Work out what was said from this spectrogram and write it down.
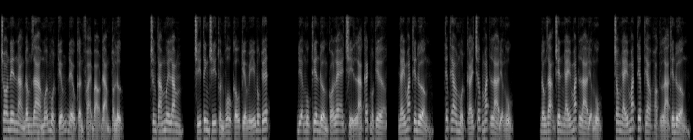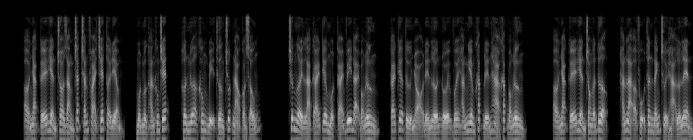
cho nên nàng đâm ra mỗi một kiếm đều cần phải bảo đảm toàn lực. Chương tám mươi lăm trí tinh trí thuần vô cấu kiếm ý bông tuyết. Địa ngục thiên đường có lẽ chỉ là cách một kia, nháy mắt thiên đường, tiếp theo một cái chớp mắt là địa ngục. Đồng dạng trên nháy mắt là địa ngục, trong nháy mắt tiếp theo hoặc là thiên đường. Ở nhạc kế hiền cho rằng chắc chắn phải chết thời điểm, một mực hắn không chết, hơn nữa không bị thương chút nào còn sống. Trước người là cái kia một cái vĩ đại bóng lưng cái kia từ nhỏ đến lớn đối với hắn nghiêm khắc đến hà khắc bóng lưng. Ở nhạc kế hiền trong ấn tượng, hắn là ở phụ thân đánh chửi hạ lớn lên.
